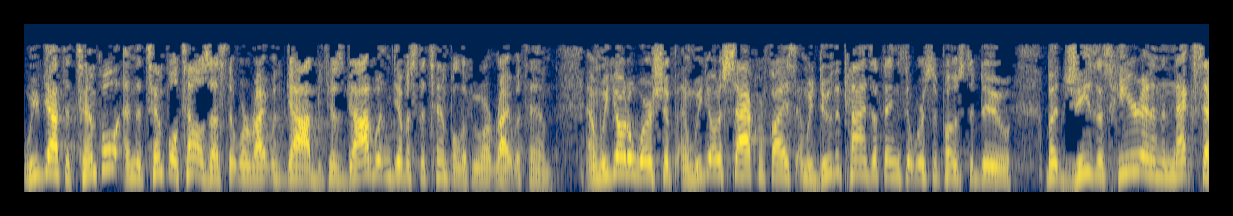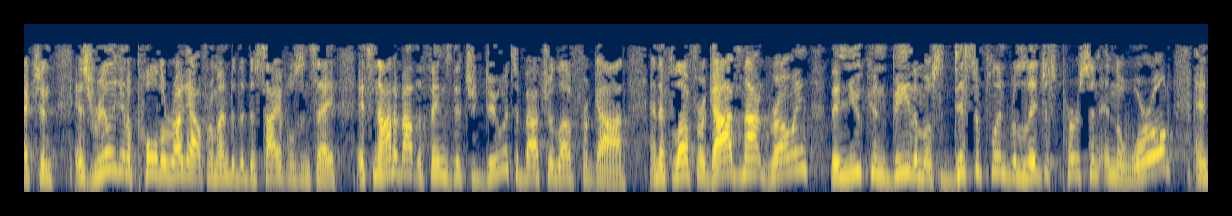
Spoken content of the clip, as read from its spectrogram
we've got the temple, and the temple tells us that we're right with God because God wouldn't give us the temple if we weren't right with Him. And we go to worship, and we go to sacrifice, and we do the kinds of things that we're supposed to do. But Jesus, here and in the next section, is really going to pull the rug out from under the disciples and say, it's not about the things that you do, it's about your love for God. And if love for God's not growing, then you can be the most disciplined religious person in the world and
